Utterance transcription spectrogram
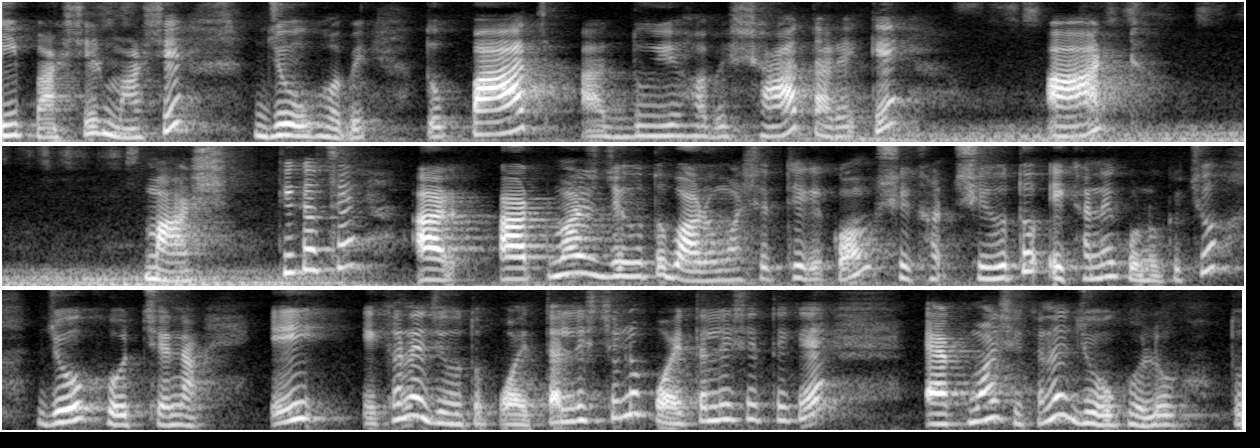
এই পাশের মাসে যোগ হবে। তো পাঁচ আর দুইয়ে হবে সাত, আর একে আট মাস, ঠিক আছে? আর আট মাস যেহেতু বারো মাসের থেকে কম সেহেতু এখানে কোনো কিছু যোগ হচ্ছে না। এই এখানে যেহেতু পঁয়তাল্লিশ ছিল, পঁয়তাল্লিশের থেকে এক মাস এখানে যোগ হলো। তো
